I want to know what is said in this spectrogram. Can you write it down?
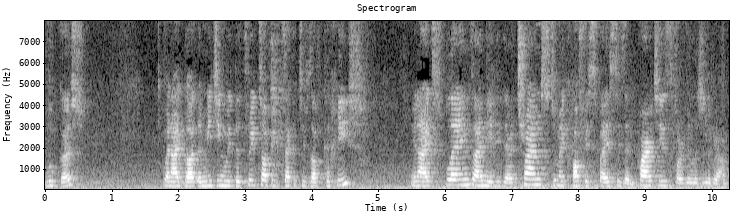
Lucas, when I got a meeting with the three top executives of Carris, and I explained I needed their trams to make office spaces and parties for Village Underground.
